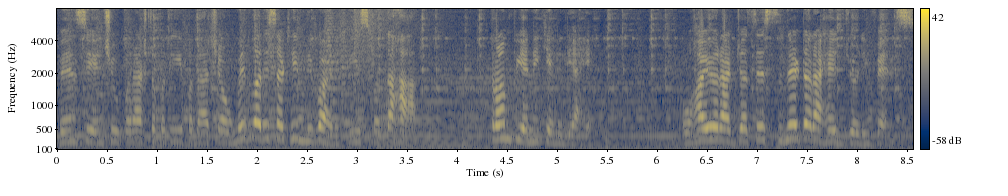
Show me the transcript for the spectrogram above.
वेन्स यांची उपराष्ट्रपती पदाच्या उमेदवारीसाठी निवड ही स्वतः ट्रम्प यांनी केलेली आहे. ओहायो राज्याचे सिनेटर आहेत जेडी वेन्स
